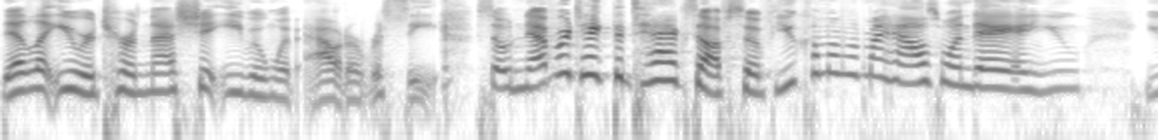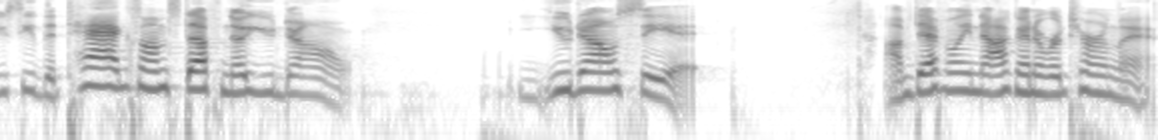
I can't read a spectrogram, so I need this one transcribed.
they'll let you return that shit even without a receipt. So never take the tags off. So if you come over my house one day and you you see the tags on stuff, no, you don't. You don't see it. I'm definitely not going to return that.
